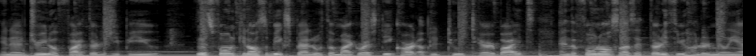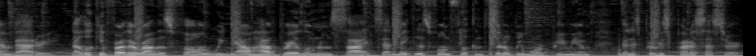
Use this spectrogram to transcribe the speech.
and an Adreno 530 GPU. This phone can also be expanded with a micro SD card up to 2 terabytes, and the phone also has a 3300 mAh battery. Now looking further around this phone, we now have gray aluminum sides that make this phone feel considerably more premium than its previous predecessor.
